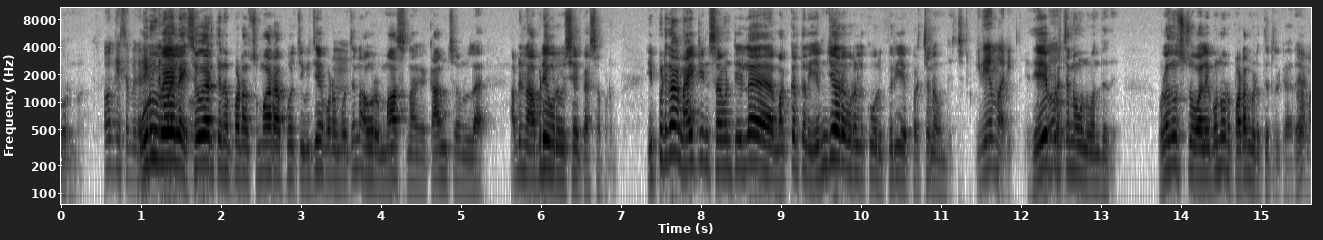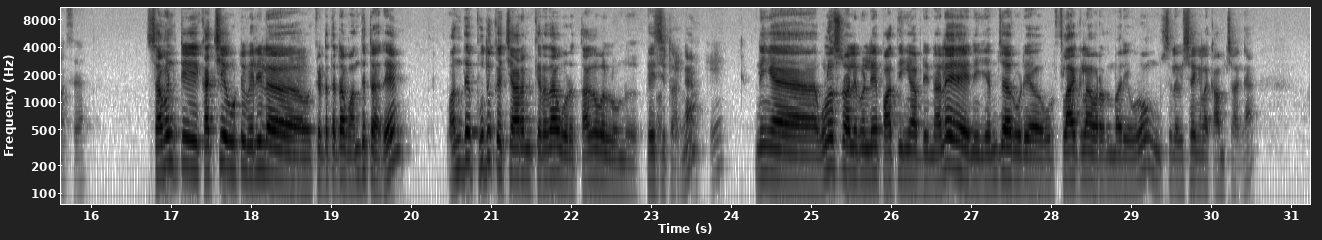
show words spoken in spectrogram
சார் ஒருவேளை சிவகார்த்தின படம் சுமாரா போச்சு விஜய் படம். போச்சுன்னா அவர் மாஸ் நாங்கள் காமிச்சோம்ல அப்படின்னு அப்படியே ஒரு விஷயம் பேசப்படும். இப்படி தான் நைன்டீன் செவன்ட்டியில் மக்கள் எம்ஜிஆர் அவர்களுக்கு ஒரு பெரிய பிரச்சனை வந்துச்சு. இதே மாதிரி. இதே. பிரச்சனை ஒன்று வந்தது. உலகம் சுற்று வாலிபன்னு ஒரு படம் எடுத்துட்டு இருக்காரு. செவன்ட்டி கட்சியை விட்டு வெளியில் கிட்டத்தட்ட வந்துட்டாரு. வந்து புது கட்சி ஆரம்பிக்கிறதா ஒரு தகவல் ஒன்று பேசிட்டாங்க. நீங்கள் உலக வாலிபன்லேயே பார்த்தீங்க அப்படின்னாலே நீங்கள் எம்ஜிஆருடைய ஒரு ஃப்ளாக்லாம் வர்றது மாதிரி வரும் சில விஷயங்களை காமிச்சாங்க.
